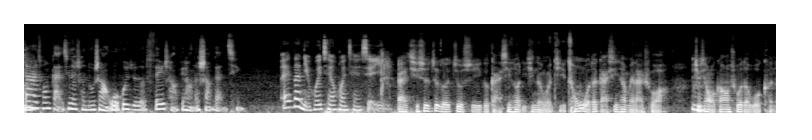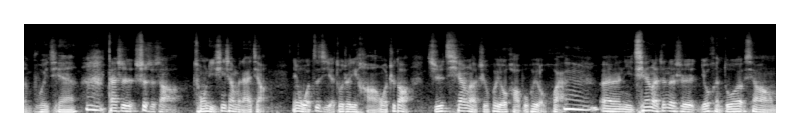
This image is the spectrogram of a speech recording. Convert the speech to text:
但是从感性的程度上，我会觉得非常非常的伤感情。哎，那你会签婚前协议吗？哎，其实这个就是一个感性和理性的问题。从我的感性上面来说啊，就像我刚刚说的，我可能不会签。嗯，但是事实上啊，从理性上面来讲，因为我自己也做这一行，我知道其实签了只会有好，不会有坏。嗯呃，你签了真的是有很多像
